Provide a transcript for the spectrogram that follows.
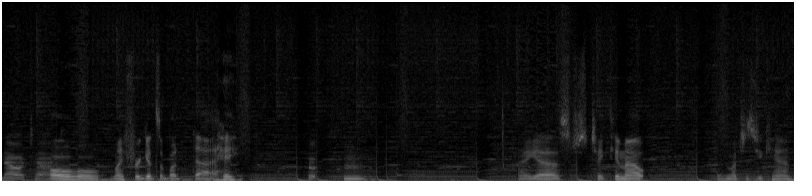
Now attack. Oh, my frigate's about to die. Hmm. I guess just take him out as much as you can.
